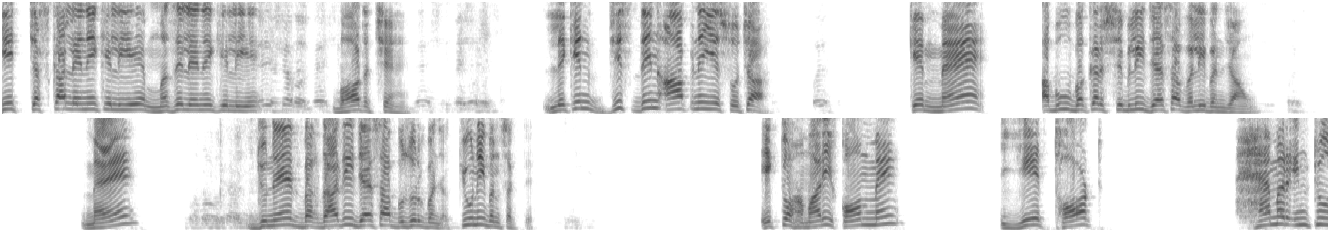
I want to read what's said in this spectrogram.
یہ چسکا لینے کے لیے مزے لینے کے لیے بہت اچھے ہیں لیکن جس دن آپ نے یہ سوچا کہ میں ابو بکر شبلی جیسا ولی بن جاؤں میں جنید بغدادی جیسا بزرگ بن جاؤں کیوں نہیں بن سکتے ایک تو ہماری قوم میں یہ thought hammer into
